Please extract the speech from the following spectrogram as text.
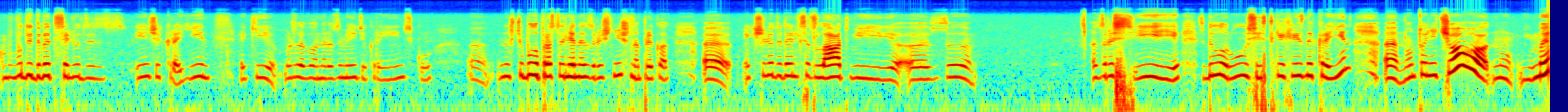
або будуть дивитися люди з інших країн, які, можливо, не розуміють українську. Е, ну, що було просто для них зручніше, наприклад, е, якщо люди дивляться з Латвії, е, з з Росії, з Білорусі, з таких різних країн, е, ну то нічого, ну, ми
